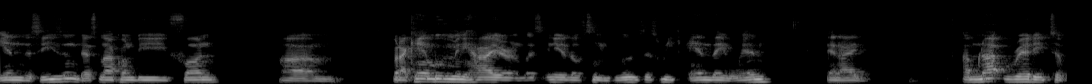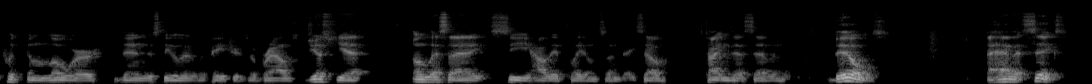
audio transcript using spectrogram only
end the season. That's not going to be fun um, but I can't move them any higher unless any of those teams lose this week and they win. And I, I'm not ready to put them lower than the Steelers or Patriots or Browns just yet, unless I see how they play on Sunday. So Titans at seven, Bills, I have at six.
